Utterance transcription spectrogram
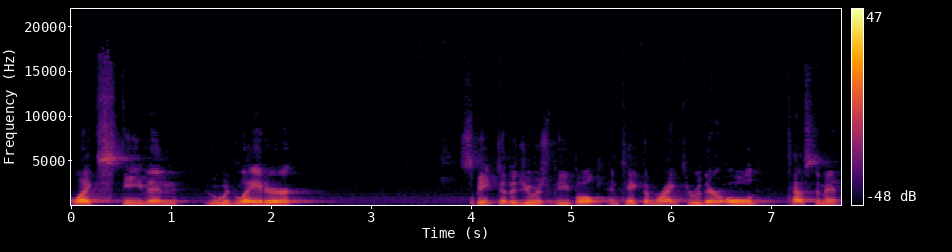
like Stephen, who would later speak to the Jewish people and take them right through their Old Testament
